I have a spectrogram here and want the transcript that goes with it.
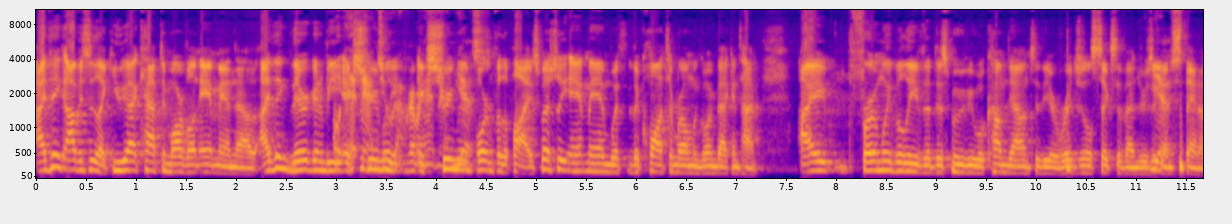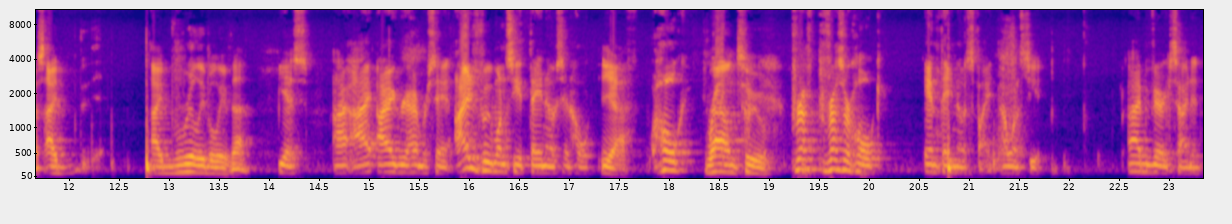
I think obviously like you got Captain Marvel and Ant Man now. I think they're going to be Oh, extremely I forgot about extremely yes. important for the plot, especially Ant Man with the quantum realm and going back in time. I firmly believe that this movie will come down to the original six Avengers Yes. against Thanos. I I really believe that. yes, I, I, I agree 100. percent I just really want to see Thanos and Hulk, Yeah, Hulk, round two. Prof- Professor Hulk and Thanos fight. I want to see it. I'd be very excited.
